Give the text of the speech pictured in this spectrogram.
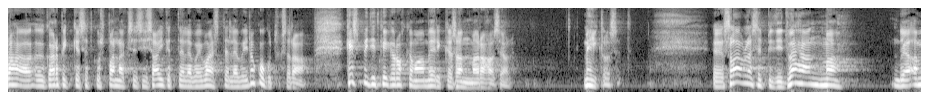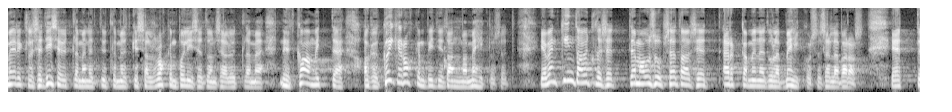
rahakarbikesed, kus pannakse siis haigetele või vaestele või noh, kogutakse raha. kes pidid kõige rohkem Ameerikas andma raha seal? mehhiklased. slaavlased pidid vähe andma ameeriklased ise ütleme, need, ütleme, need, kes seal rohkem põlised on seal, ütleme, need ka mitte, aga kõige rohkem pidid andma mehhiklased. ja vend Kinda ütles, et tema usub sedasi, et ärkamine tuleb Mehhikosse sellepärast, et,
